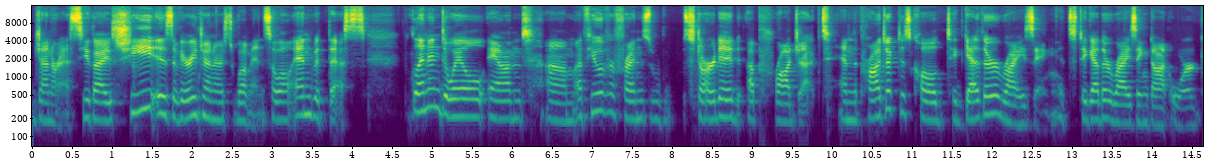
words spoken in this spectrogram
generous. You guys, she is a very generous woman. So I'll end with this. Glennon Doyle and um, a few of her friends started a project, and the project is called Together Rising. It's togetherrising.org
